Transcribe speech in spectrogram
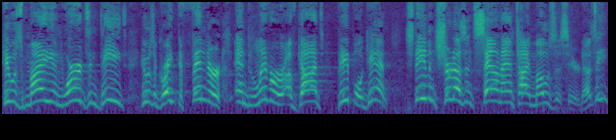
He was mighty in words and deeds. He was a great defender and deliverer of God's people. Again, Stephen sure doesn't sound anti Moses here, does he?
